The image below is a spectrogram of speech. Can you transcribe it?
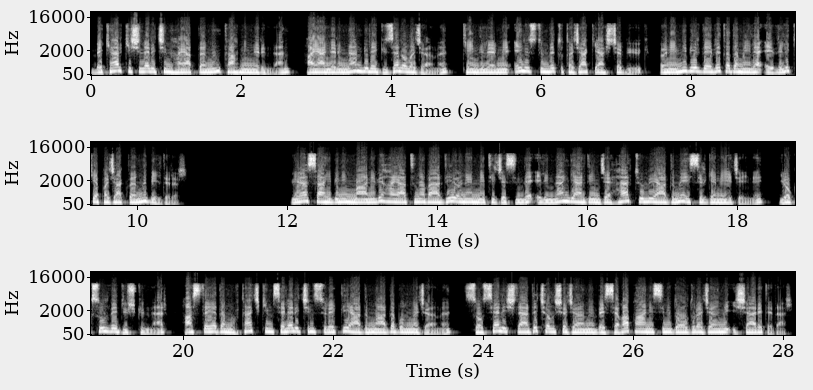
Bekar kişiler için hayatlarının tahminlerinden, hayallerinden bile güzel olacağını, kendilerini el üstünde tutacak yaşça büyük, önemli bir devlet adamıyla evlilik yapacaklarını bildirir. Rüya sahibinin manevi hayatına verdiği önem neticesinde elinden geldiğince her türlü yardımı esirgemeyeceğini, yoksul ve düşkünler, hasta ya da muhtaç kimseler için sürekli yardımlarda bulunacağını, sosyal işlerde çalışacağını ve sevap hanesini dolduracağını işaret eder.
